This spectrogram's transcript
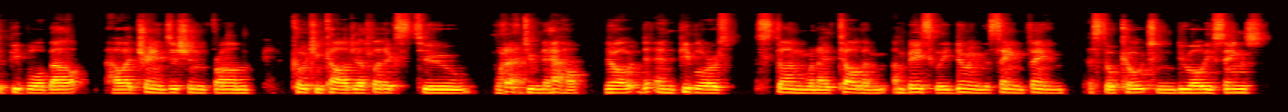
to people about how I transitioned from coaching college athletics to what I do now. You know, and people are stunned when I tell them I'm basically doing the same thing. I still coach and do all these things.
